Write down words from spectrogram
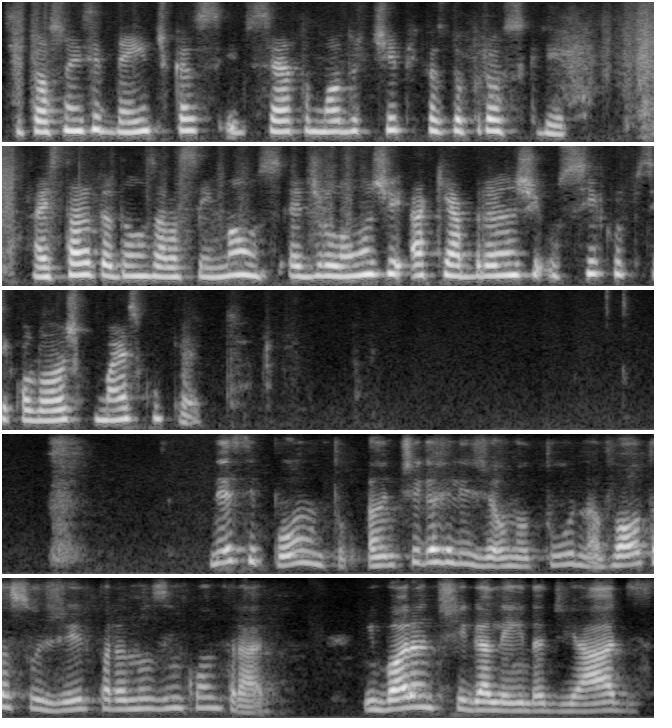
situações idênticas e, de certo modo, típicas do proscrito. A história da donzela sem mãos é, de longe, a que abrange o ciclo psicológico mais completo. Nesse ponto, a antiga religião noturna volta a surgir para nos encontrar. Embora a antiga lenda de Hades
